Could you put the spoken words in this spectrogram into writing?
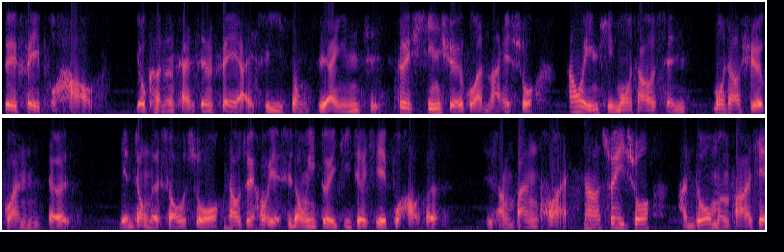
对肺不好。有可能产生肺癌是一种致癌因子，对心血管来说，它会引起末梢神、末梢血管的严重的收缩，到最后也是容易堆积这些不好的脂肪斑块。那所以说，很多我们发现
